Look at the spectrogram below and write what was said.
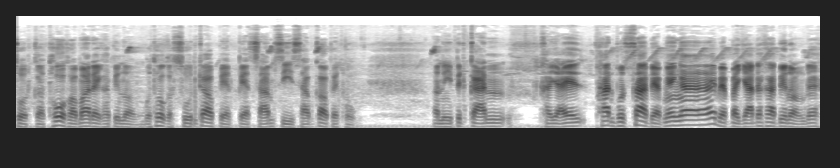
สดกับโทรเข้ามาได้ครับพี่น้องบอร์โทรกับศูนย์เก้าแปดแปดสามสี่สามเก้าแปดหกอันนี้เป็นการขยายพันธุ์พุทราแบบง่ายๆ แบบประหยัดนะครับพี่น้องเด้อ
